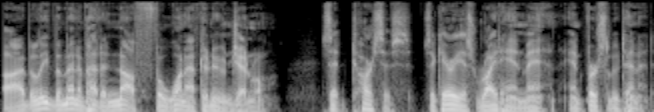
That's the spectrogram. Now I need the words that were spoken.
I believe the men have had enough for one afternoon, General, said Tarsus, Sicarius' right hand man and first lieutenant.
